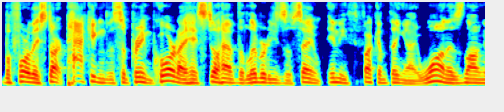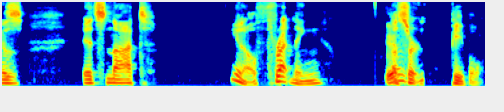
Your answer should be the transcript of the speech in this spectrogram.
before they start packing the Supreme Court, I still have the liberties of saying any fucking thing I want as long as it's not, you know, threatening Yeah. a certain people.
